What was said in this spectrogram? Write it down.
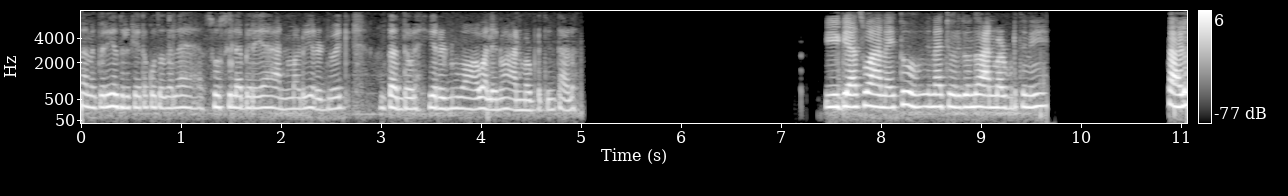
ನನಗೆ ಬೇರೆ ಹೆದರಿಕೆ ಅಂತ ಕೂತದಲ್ಲ. ಸೋಸಿಲ್ಲ ಬೇರೆ ಆನ್ ಮಾಡಿ ಎರಡು ತಂದವಳೆ. ಎರಡು ಒಲೆನೂ ಆನ್ ಮಾಡ್ಬಿಡ್ತೀನಿ ತಾಳು. ಈ ಗ್ಯಾಸು ಆನ್ ಆಯ್ತು, ಇನ್ನು ಚೂರಿದೊಂದು ಆನ್ ಮಾಡ್ಬಿಡ್ತೀನಿ. ತಾಳು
